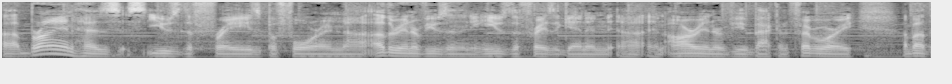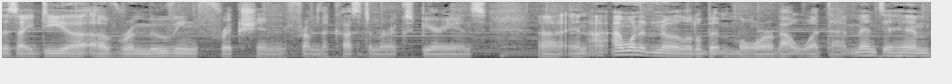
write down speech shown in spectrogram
Uh, Brian has used the phrase before in uh, other interviews, and then he used the phrase again in, uh, in our interview back in February about this idea of removing friction from the customer experience. Uh, and I-, I, wanted to know a little bit more about what that meant to him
